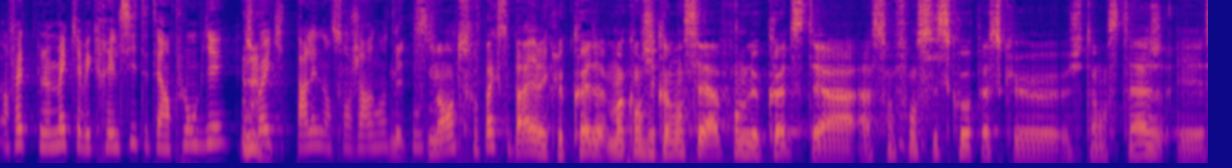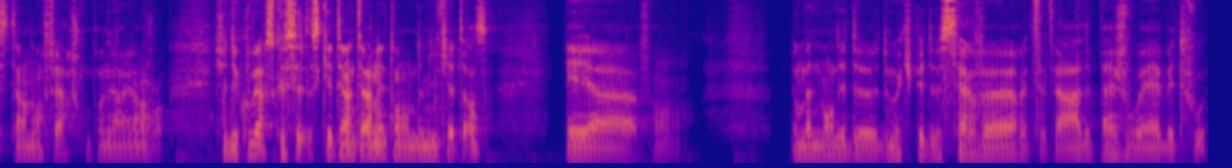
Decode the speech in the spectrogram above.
en fait, le mec qui avait créé le site était un plombier. Tu vois, et qui te parlait dans son jargon Mais technique. c'est marrant, tu trouves pas que c'est pareil avec le code? Moi, quand j'ai commencé à apprendre le code, c'était à, à San Francisco parce que j'étais en stage et c'était un enfer. Je comprenais rien. J'ai découvert ce que ce qu'était Internet en 2014 et euh, enfin, on m'a demandé de, m'occuper de serveurs, etc., de pages web et tout.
